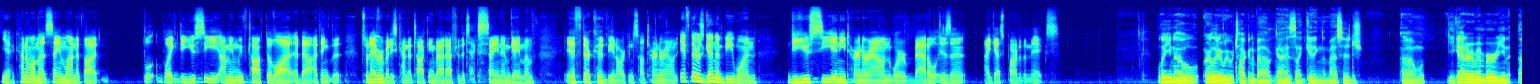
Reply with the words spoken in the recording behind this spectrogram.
Yeah, kind of on that same line of thought. Blake, do you see? I mean, we've talked a lot about. I think that that's what everybody's kind of talking about after the Texas A&M game of if there could be an Arkansas turnaround. If there's going to be one, do you see any turnaround where battle isn't, I guess, part of the mix? Well, you know, earlier we were talking about guys like getting the message. Um, you got to remember, you know, uh,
